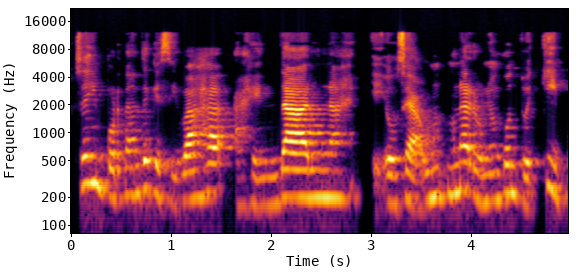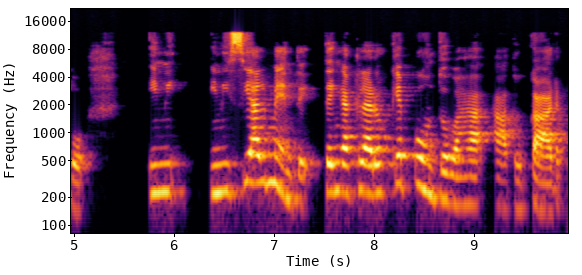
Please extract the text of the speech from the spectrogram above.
Entonces es importante que si vas a agendar una, eh, o sea, una reunión con tu equipo, inicialmente tenga claro qué punto vas a, tocar,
